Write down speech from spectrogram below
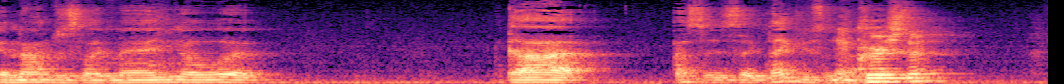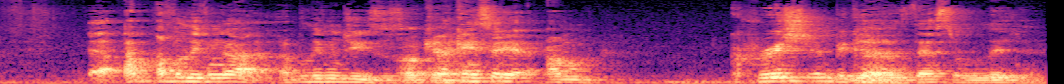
and I'm just like, man, you know what? God, I said, say thank you, You son. Christian? Yeah, I, I believe in God. I believe in Jesus. Okay. I can't say I'm Christian because Yeah. that's a religion.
